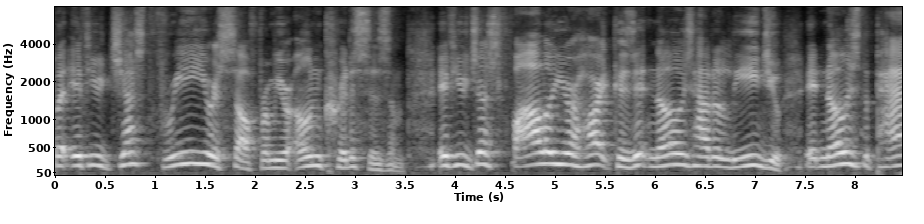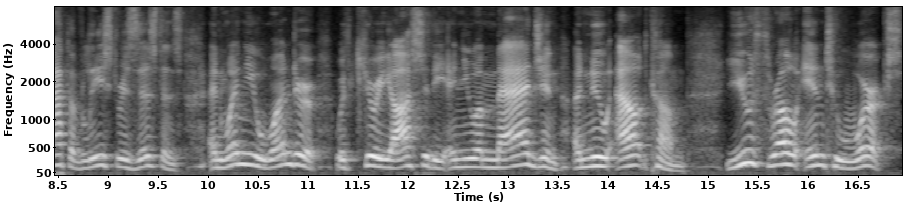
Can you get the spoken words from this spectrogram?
But if you just free yourself from your own criticism, if you just follow your heart because it knows how to lead you, it knows the path of least resistance. And when you wonder with curiosity and you imagine a new outcome, you throw into works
